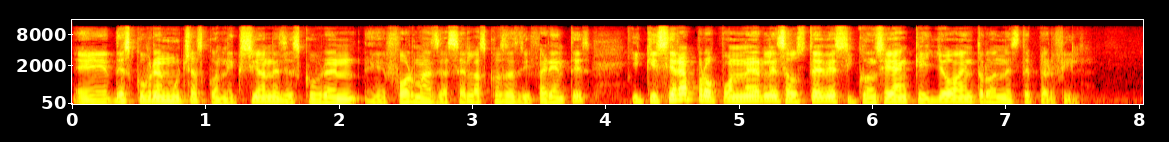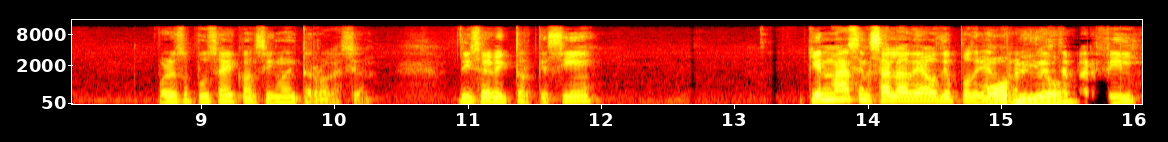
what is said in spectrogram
Eh, descubren muchas conexiones, descubren eh, formas de hacer las cosas diferentes y quisiera proponerles a ustedes si consideran que yo entro en este perfil. Por eso puse ahí con signo de interrogación. Dice Víctor que sí. ¿Quién más en sala de audio podría entrar en este perfil?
